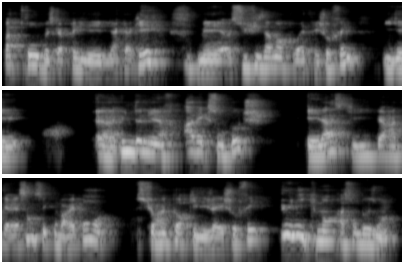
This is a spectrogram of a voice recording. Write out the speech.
Pas trop parce qu'après il est bien claqué, mais suffisamment pour être échauffé. Il est une demi-heure avec son coach. Et là, ce qui est hyper intéressant, c'est qu'on va répondre sur un corps qui est déjà échauffé uniquement à son besoin.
